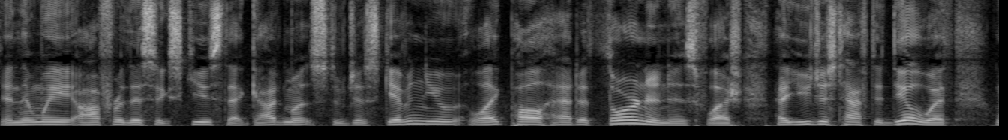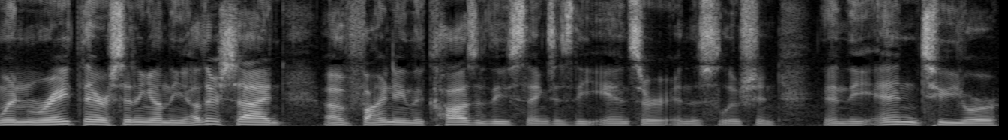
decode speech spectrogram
And then we offer this excuse that God must have just given you, like Paul had, a thorn in his flesh that you just have to deal with, when right there, sitting on the other side of finding the cause of these things, is the answer and the solution and the end to your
